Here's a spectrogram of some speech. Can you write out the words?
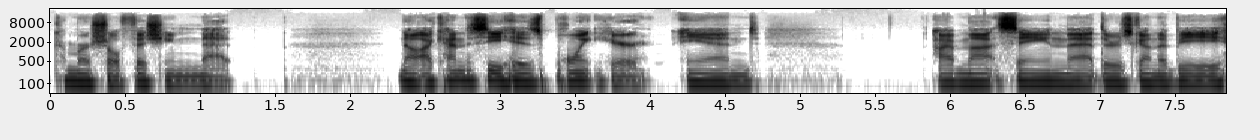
commercial fishing net. Now, I kind of see his point here. And I'm not saying that there's going to be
